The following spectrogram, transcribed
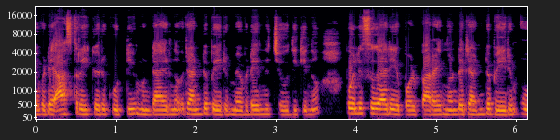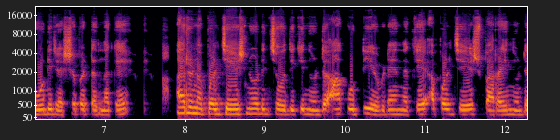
എവിടെ? ആ സ്ത്രീക്ക് ഒരു കുട്ടിയും ഉണ്ടായിരുന്നു രണ്ടുപേരും എവിടെയെന്ന് ചോദിക്കുന്നു. പോലീസുകാരി അപ്പോൾ പറയുന്നുണ്ട് രണ്ടുപേരും ഓടി രക്ഷപ്പെട്ടെന്നൊക്കെ. അരുൺ അപ്പോൾ ജയേഷിനോടും ചോദിക്കുന്നുണ്ട് ആ കുട്ടി എവിടെയെന്നൊക്കെ? അപ്പോൾ ജയേഷ് പറയുന്നുണ്ട്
